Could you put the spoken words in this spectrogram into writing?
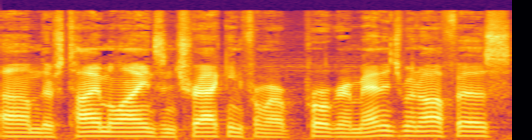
um, there's timelines and tracking from our program management office.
